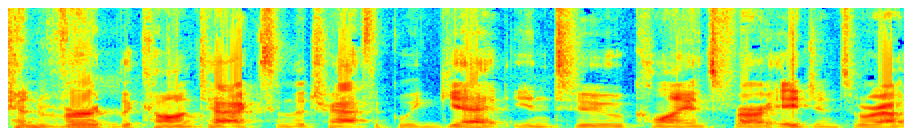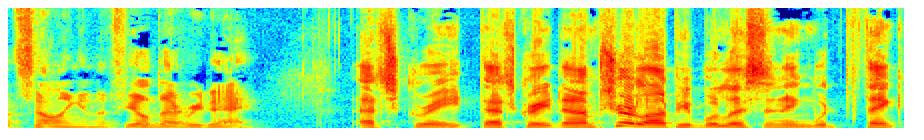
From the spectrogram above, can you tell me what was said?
convert the contacts and the traffic we get into clients for our agents who are out selling in the field every day. That's great. That's great. And I'm sure a lot of people listening would think,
